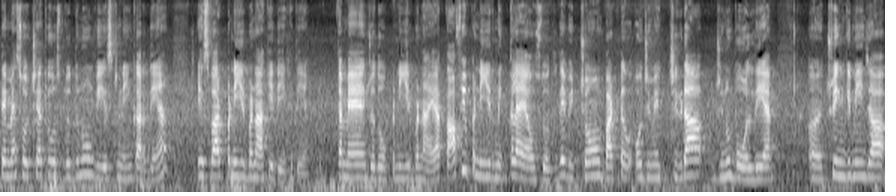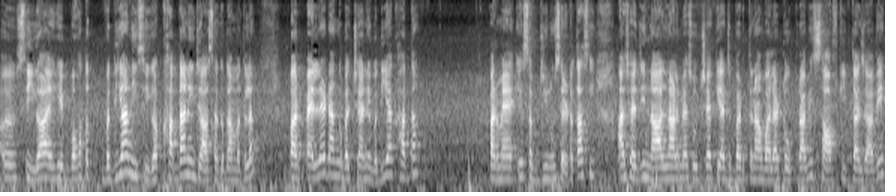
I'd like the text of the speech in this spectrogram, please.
ਤੇ ਮੈਂ ਸੋਚਿਆ ਕਿ ਉਸ ਦੁੱਧ ਨੂੰ ਵੇਸਟ ਨਹੀਂ ਕਰਦੇ ਆ ਇਸ ਵਾਰ ਪਨੀਰ ਬਣਾ ਕੇ ਦੇਖਦੇ ਆ ਤਾਂ ਮੈਂ ਜਦੋਂ ਪਨੀਰ ਬਣਾਇਆ, ਕਾਫੀ ਪਨੀਰ ਨਿਕਲ ਆਇਆ ਉਸ ਦੁੱਧ ਦੇ ਵਿੱਚੋਂ ਬਟ ਉਹ ਜਿਵੇਂ ਚੀੜਾ ਜਿਹਨੂੰ ਬੋਲਦੇ ਆ ਚੁਇੰਗਮੀ ਜਾਂ ਸੀਗਾ ਇਹ ਬਹੁਤ ਵਧੀਆ ਨਹੀਂ ਸੀਗਾ ਖਾਦਾ ਨਹੀਂ ਜਾ ਸਕਦਾ ਮਤਲਬ। ਪਰ ਪਹਿਲੇ ਡੰਗ ਬੱਚਿਆਂ ਨੇ ਵਧੀਆ ਖਾਦਾ ਪਰ ਮੈਂ ਇਹ ਸਬਜ਼ੀ ਨੂੰ ਸਿੱਟਤਾ ਸੀ। ਅੱਛਾ ਜੀ ਨਾਲ ਨਾਲ ਮੈਂ ਸੋਚਿਆ ਕਿ ਅੱਜ ਬਰਤਨਾਂ ਵਾਲਾ ਟੋਕਰਾ ਵੀ ਸਾਫ਼ ਕੀਤਾ ਜਾਵੇ।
